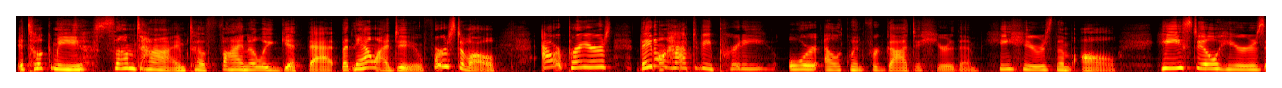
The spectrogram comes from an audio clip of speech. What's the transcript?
It took me some time to finally get that, but now I do. First of all, our prayers, they don't have to be pretty or eloquent for God to hear them. He hears them all. He still hears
